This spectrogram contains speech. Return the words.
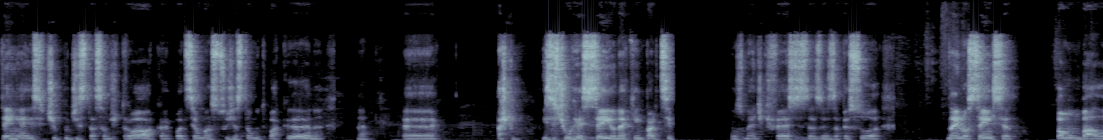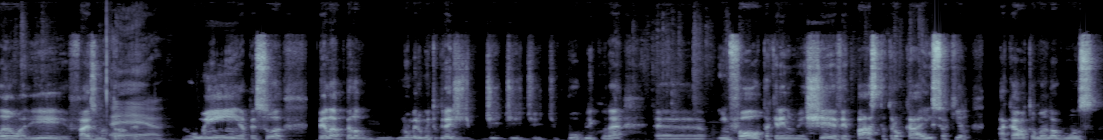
tenha esse tipo de estação de troca. Pode ser uma sugestão muito bacana, né? É, acho que existe um receio, né? Quem participa nos Magic Fests, às vezes a pessoa na inocência toma um balão ali, faz uma troca é... ruim, a pessoa, pela, pelo número muito grande de, de, de, de público, né, é, em volta, querendo mexer, ver pasta, trocar isso, aquilo, acaba tomando alguns,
